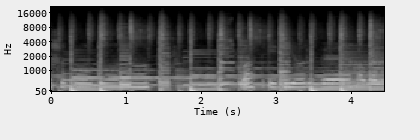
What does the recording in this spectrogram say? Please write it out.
aşık olduğunu ispat ediyor ve havalı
